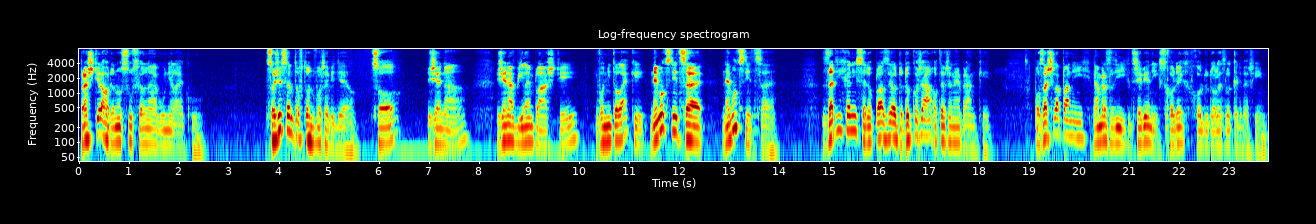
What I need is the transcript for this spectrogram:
praštila ho do nosu silná vůně léků. Cože jsem to v tom dvoře viděl? Co? Žena? Žena v bílém plášti? Voní to léky. Nemocnice! Nemocnice! Zadýchaný se doplazil do dokořán otevřené branky. Po zašlapaných, namrzlých, dřevěných schodech vchodu dolezl ke dveřím.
